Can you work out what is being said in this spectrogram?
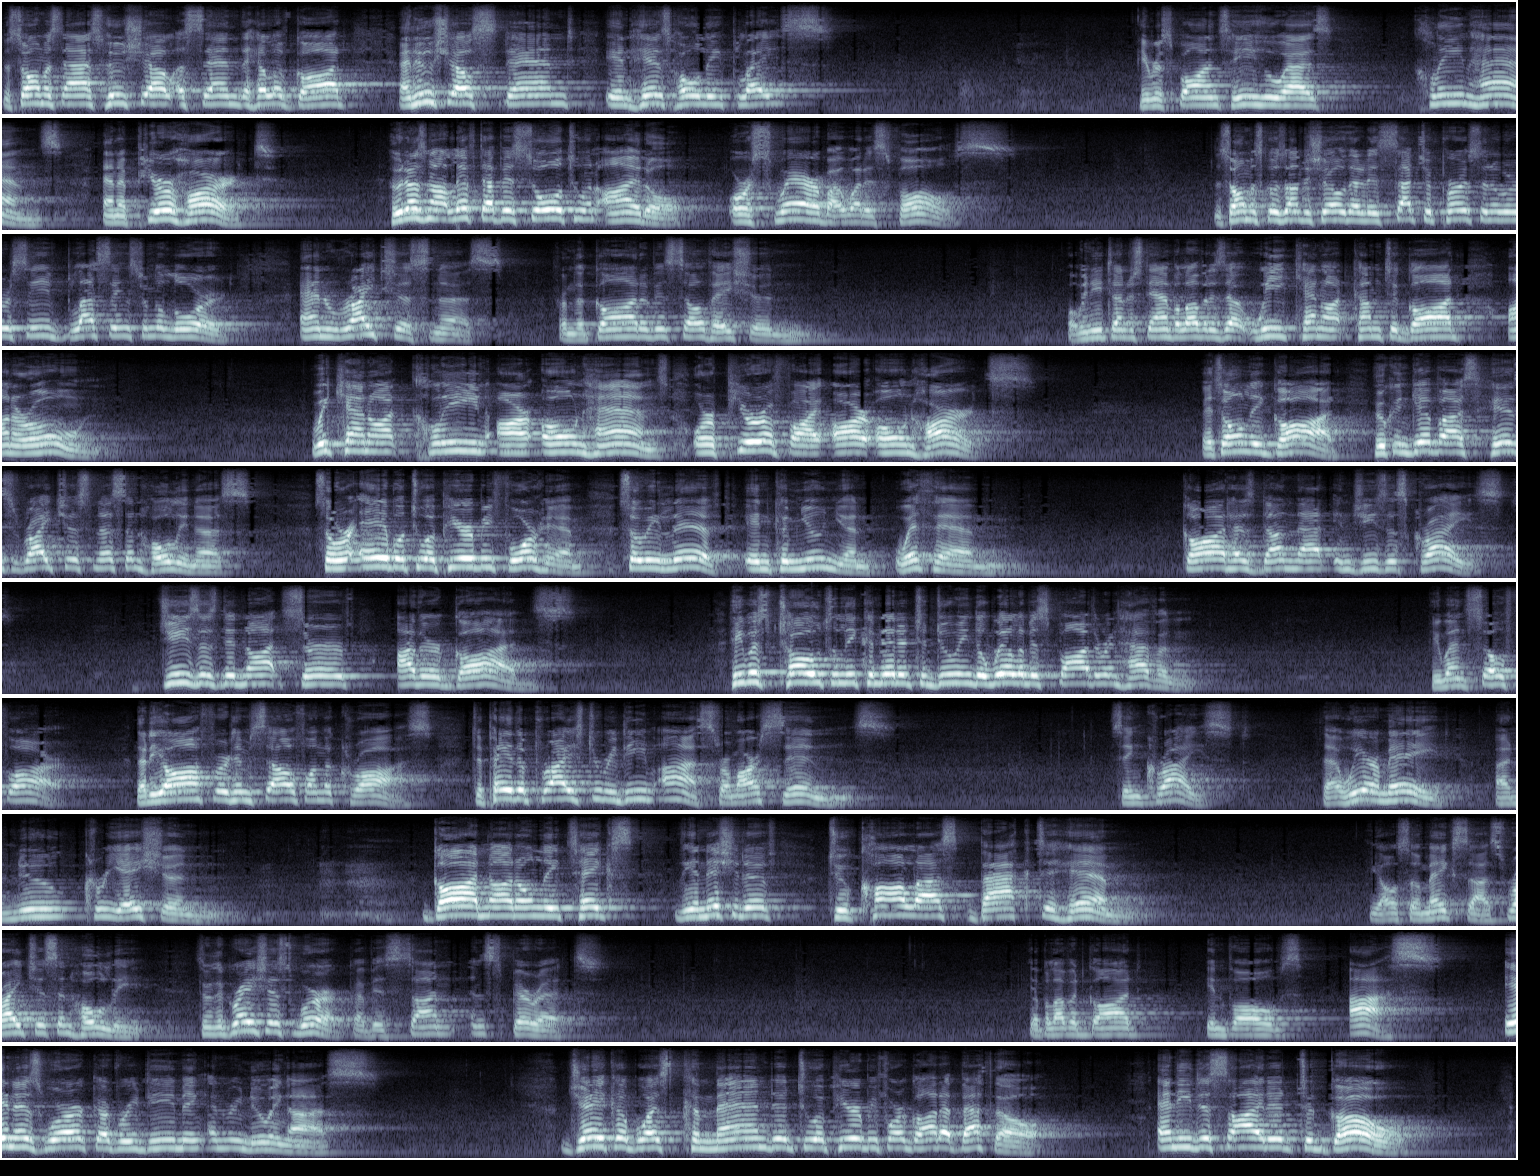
The psalmist asks, Who shall ascend the hill of God, and who shall stand in his holy place? He responds, He who has clean hands and a pure heart, who does not lift up his soul to an idol or swear by what is false the psalmist goes on to show that it is such a person who will receive blessings from the Lord and righteousness from the God of his salvation. What we need to understand, beloved, is that we cannot come to God on our own. We cannot clean our own hands or purify our own hearts. It's only God who can give us his righteousness and holiness so we're able to appear before Him. So we live in communion with Him. God has done that in Jesus Christ. Jesus did not serve other gods. He was totally committed to doing the will of his Father in heaven. He went so far that he offered himself on the cross to pay the price to redeem us from our sins. It's in Christ that we are made a new creation. God not only takes the initiative to call us back to Him, He also makes us righteous and holy through the gracious work of His Son and Spirit. Yet, beloved, God involves us in His work of redeeming and renewing us. Jacob was commanded to appear before God at Bethel, and he decided to go.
